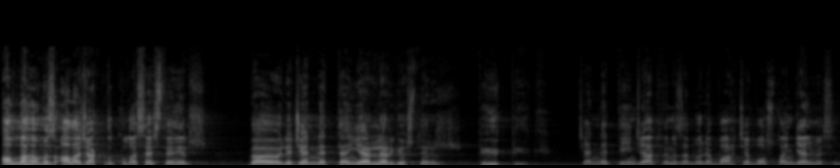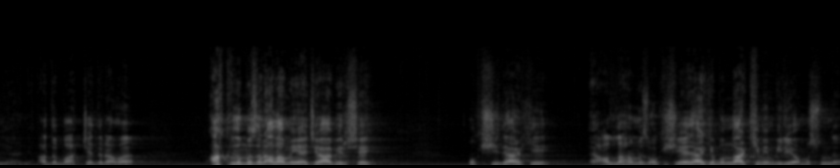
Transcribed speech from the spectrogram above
Allah'ımız alacaklı kula seslenir. Böyle cennetten yerler gösterir. Büyük büyük. Cennet deyince aklınıza böyle bahçe, bostan gelmesin yani. Adı bahçedir ama aklımızın alamayacağı bir şey. O kişi der ki, e, Allah'ımız o kişiye der ki bunlar kimin biliyor musun der.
